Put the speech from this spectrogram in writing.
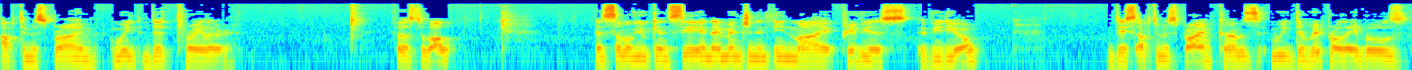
Optimus Prime with the trailer. First of all, as some of you can see and I mentioned it in my previous video, this Optimus Prime comes with the Repro labels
